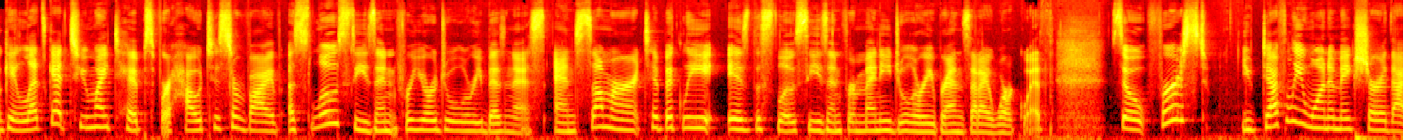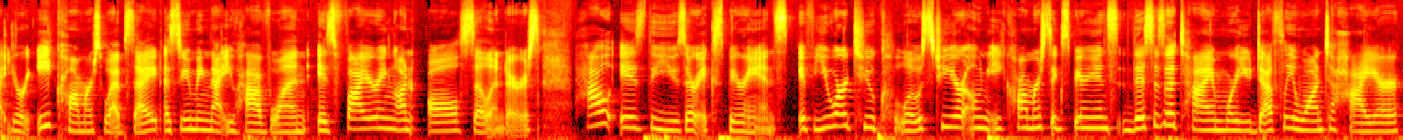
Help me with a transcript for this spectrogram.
Okay, let's get to my tips for how to survive a slow season for your jewelry business. And summer typically is the slow season for many jewelry brands that I work with. So, first, you definitely want to make sure that your e commerce website, assuming that you have one, is firing on all cylinders. How is the user experience? If you are too close to your own e commerce experience, this is a time where you definitely want to hire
